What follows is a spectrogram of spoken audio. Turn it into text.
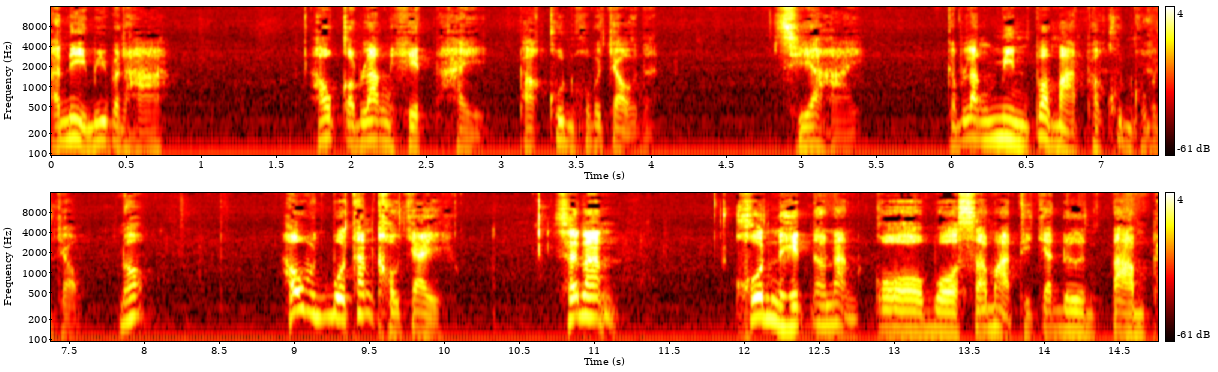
อันนี้มีปัญหาเฮากำลังเฮ็ดให้พระคุณของพระเจ้านั้น เสียหายกำลังมินประมาทพระคุณของพระเจ้า เนาะเขาบท่านเข้าใจ ฉะนั้นคนเห็นแนวนั้นก็บ่สามารถที่จะเดินตามแผ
